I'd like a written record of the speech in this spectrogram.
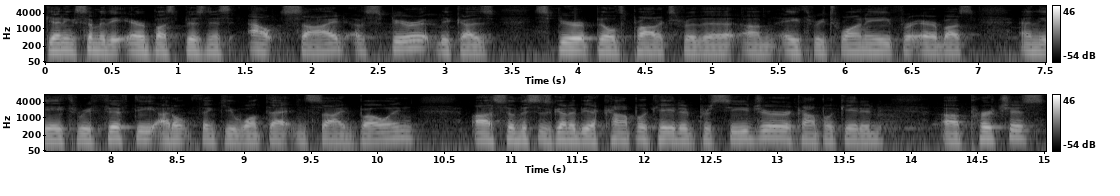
getting some of the Airbus business outside of Spirit because Spirit builds products for the um, A320 for Airbus and the A350. I don't think you want that inside Boeing. Uh, so this is going to be a complicated procedure, a complicated uh, purchase,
